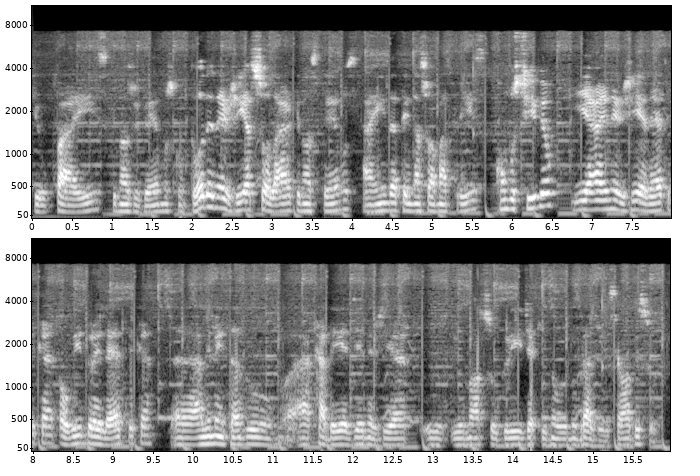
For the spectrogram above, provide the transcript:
que o país que nós vivemos, com toda a energia solar que nós temos, ainda tem na sua matriz combustível e a energia elétrica ou hidroelétrica uh, alimentando a cadeia de energia e, o nosso grid aqui no Brasil. Isso é um absurdo.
